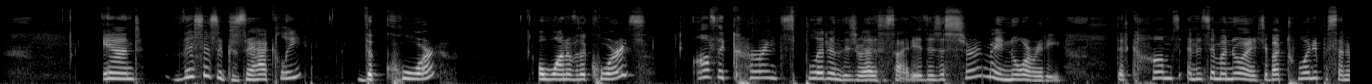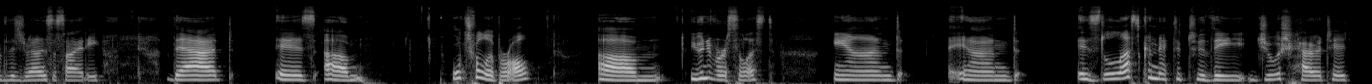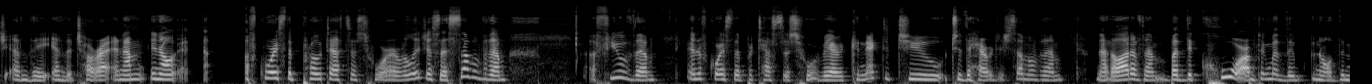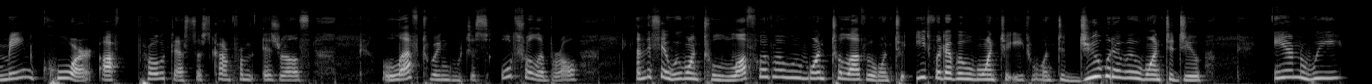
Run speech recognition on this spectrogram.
And this is exactly the core or one of the cores of the current split in the Israeli society. There's a certain minority that comes, and it's a minority, it's about 20% of the Israeli society that is um, ultra liberal, um, universalist, and and is less connected to the Jewish heritage and the and the Torah. And I'm, you know, of course, the protesters who are religious, there's some of them, a few of them, and of course the protesters who are very connected to to the heritage. Some of them, not a lot of them, but the core. I'm talking about the you know the main core of protesters come from Israel's left wing, which is ultra liberal. And they say we want to love whoever we want to love, we want to eat whatever we want to eat, we want to do whatever we want to do, and we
